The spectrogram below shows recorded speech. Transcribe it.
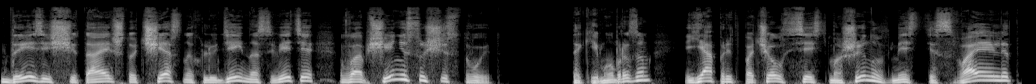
Дейзи считает, что честных людей на свете вообще не существует. Таким образом, я предпочел сесть в машину вместе с Вайлет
